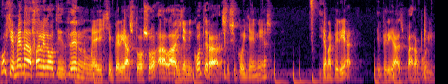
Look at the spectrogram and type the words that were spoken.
Όχι, εμένα θα έλεγα ότι δεν με έχει επηρεάσει τόσο, αλλά γενικότερα στις οικογένειες η αναπηρία επηρεάζει πάρα πολύ.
